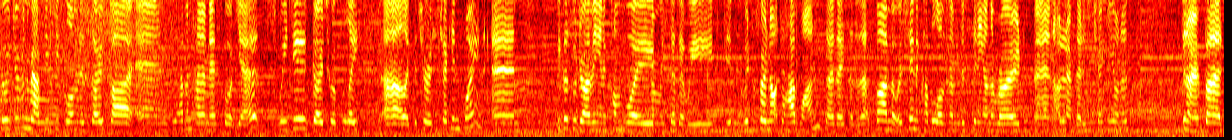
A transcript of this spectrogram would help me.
So we've driven about 50 kilometres so far and we haven't had an escort yet. We did go to a police, uh, like the tourist check-in point and because we're driving in a convoy and we said that we didn't, we'd prefer not to have one, so they said that that's fine, but we've seen a couple of them just sitting on the road and I don't know if they're just checking on us, don't know, but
